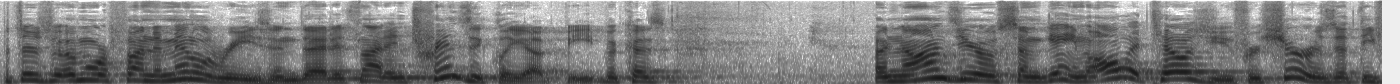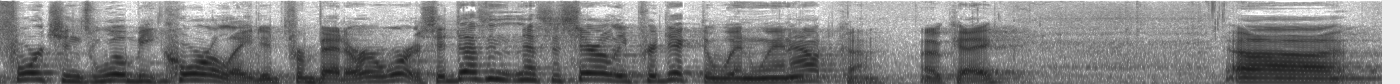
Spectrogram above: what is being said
But there's a more fundamental reason that it's not intrinsically upbeat, because a non zero sum game, all it tells you for sure is that the fortunes will be correlated for better or worse. It doesn't necessarily predict a win win outcome, okay? Uh,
